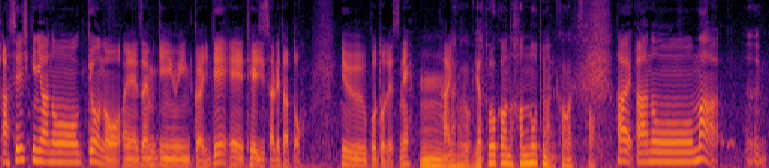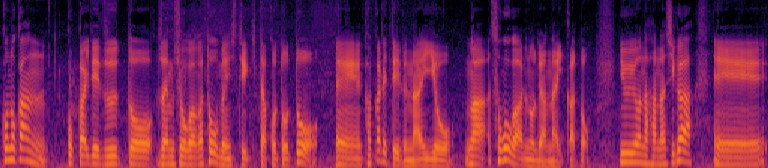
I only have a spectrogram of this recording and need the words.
あ正式にあの今日の、えー、財務金融委員会で、えー、提示されたということですね、はい、なるほど、野党側の反応というのはいかがですか、はいあのー、まあ、この間、国会でずっと財務省側が答弁してきたことと、えー、書かれている内容が齟齬があるのではないかというような話が、え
